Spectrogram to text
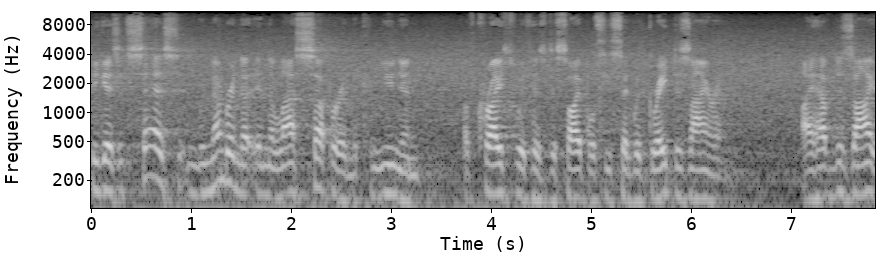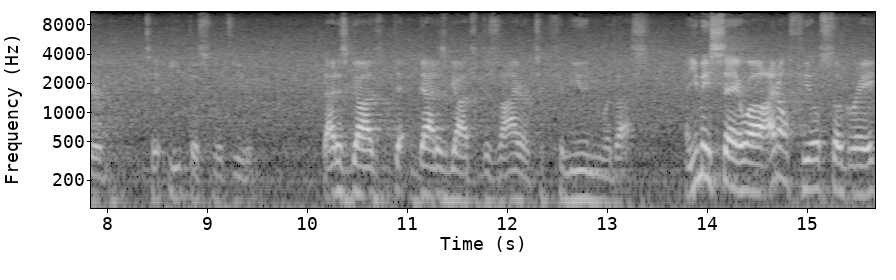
because it says, remember in the, in the Last Supper, in the communion of Christ with his disciples, he said, with great desiring, I have desired to eat this with you. That is God's, that is God's desire to commune with us. And you may say, well, I don't feel so great.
